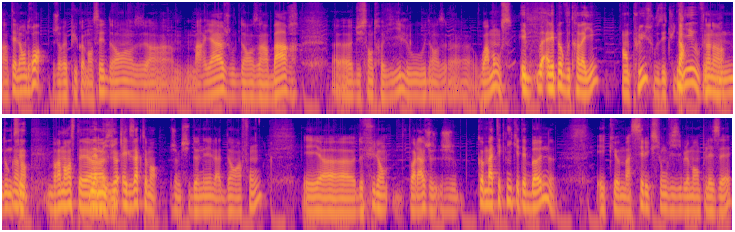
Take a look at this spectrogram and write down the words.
un tel endroit. J'aurais pu commencer dans un mariage ou dans un bar euh, du centre-ville ou, dans, ou à Mons. Et à l'époque, vous travailliez en plus Vous étudiez Non, non, donc non, Vraiment, c'était la musique. exactement. Je me suis donné là-dedans à fond. Et de fil en... Voilà, je, comme ma technique était bonne et que ma sélection visiblement plaisait,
